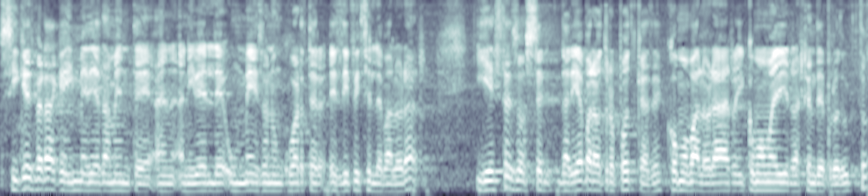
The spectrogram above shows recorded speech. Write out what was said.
sí que es verdad que inmediatamente a, a nivel de un mes o en un quarter es difícil de valorar. Y este os daría para otro podcast, ¿eh? Cómo valorar y cómo medir la gente de producto.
